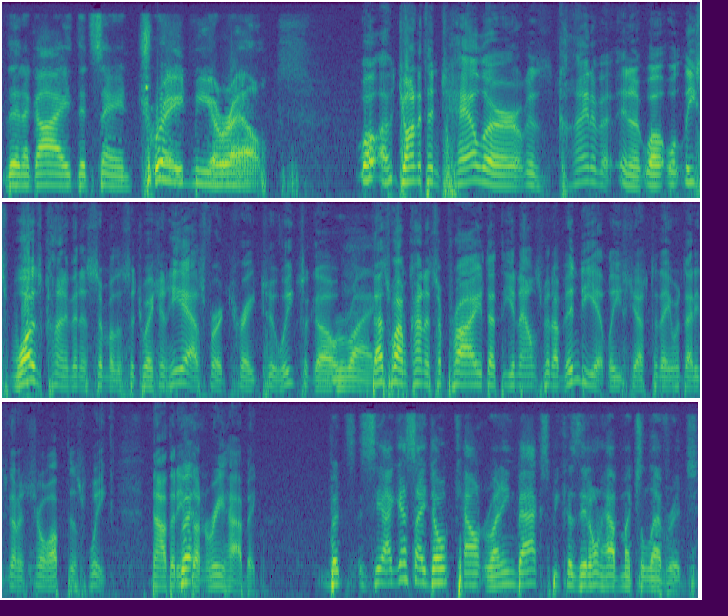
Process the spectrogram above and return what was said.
than a guy that's saying trade me Arel. Well, uh, Jonathan Taylor was kind of in a well, at least was kind of in a similar situation. He asked for a trade two weeks ago. Right. That's why I'm kind of surprised at the announcement of Indy, at least yesterday, was that he's going to show up this week. Now that he's But- done rehabbing. But see, I guess I don't count running backs because they don't have much leverage.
